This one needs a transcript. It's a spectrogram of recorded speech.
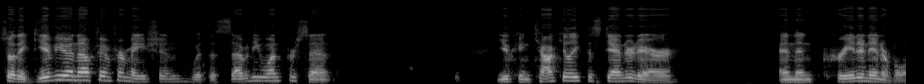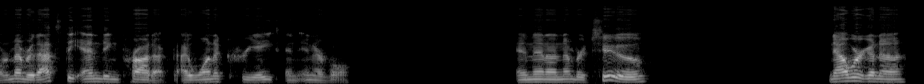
So they give you enough information with the 71%. You can calculate the standard error and then create an interval. Remember, that's the ending product. I want to create an interval. And then on number two, now we're going to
